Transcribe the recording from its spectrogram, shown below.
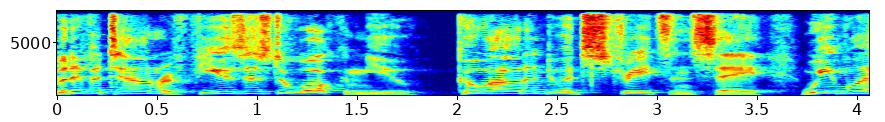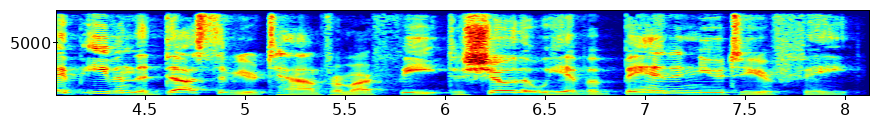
But if a town refuses to welcome you, Go out into its streets and say, We wipe even the dust of your town from our feet to show that we have abandoned you to your fate.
